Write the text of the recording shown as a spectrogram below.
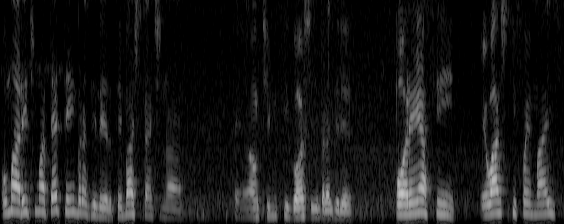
o Marítimo até tem brasileiro, tem bastante na. É um time que gosta de brasileiro. Porém, assim, eu acho que foi mais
